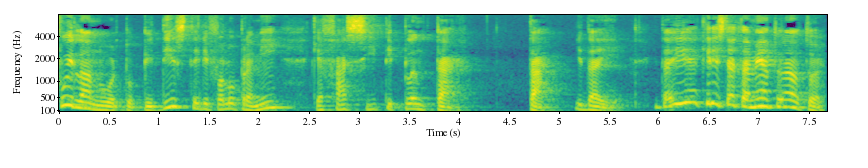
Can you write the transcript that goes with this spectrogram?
Fui lá no ortopedista, ele falou para mim que é facite plantar. Tá, e daí? E daí é aquele tratamento, né, doutor?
